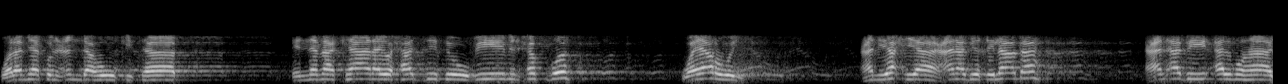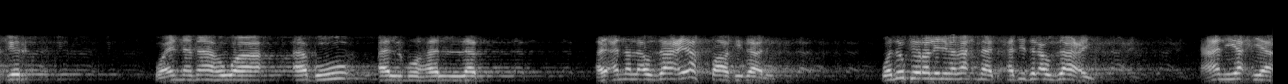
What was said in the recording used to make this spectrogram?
ولم يكن عنده كتاب إنما كان يحدث به من حفظه ويروي عن يحيى عن أبي قلابة عن أبي المهاجر وإنما هو أبو المهلب. أي أن الأوزاعي أخطأ في ذلك. وذكر للإمام أحمد حديث الأوزاعي عن يحيى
